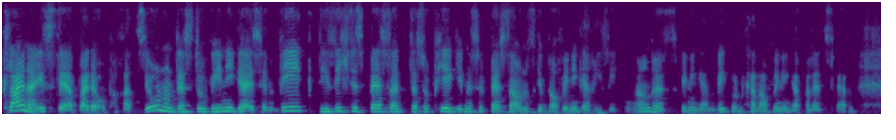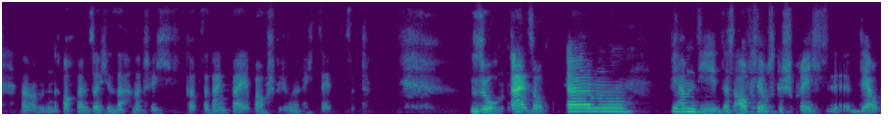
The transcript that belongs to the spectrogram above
kleiner ist er bei der Operation und desto weniger ist im Weg. Die Sicht ist besser, das OP-Ergebnis wird besser und es gibt auch weniger Risiken. Ne? Da ist weniger im Weg und kann auch weniger verletzt werden. Ähm, auch wenn solche Sachen natürlich Gott sei Dank bei Bauchspiegelungen recht selten sind. So, also, ähm, wir haben die, das Aufklärungsgespräch der,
